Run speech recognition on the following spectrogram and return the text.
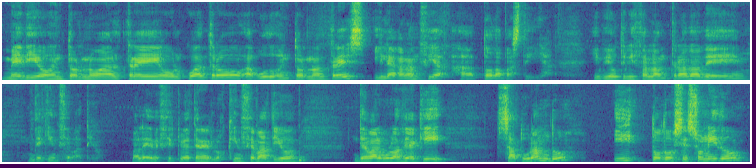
Medios en torno al 3 o el 4, agudos en torno al 3 y la ganancia a toda pastilla. Y voy a utilizar la entrada de, 15 vatios, ¿vale? Es decir, que voy a tener los 15 vatios de válvulas de aquí saturando y todo ese sonido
